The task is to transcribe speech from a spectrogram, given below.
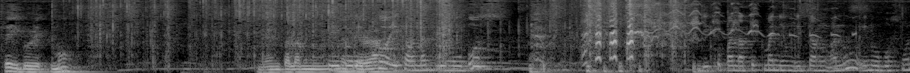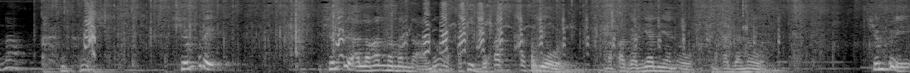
favorite mo. Ngayon palang Favorite natira. ko, ikaw nag-inubos. Hindi ko pa natikman yung isang ano, inubos mo na. Siyempre, siyempre alangan naman na ano, kasi bukas kasi yun. Nakaganyan yan, oh, nakaganon. Siyempre,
